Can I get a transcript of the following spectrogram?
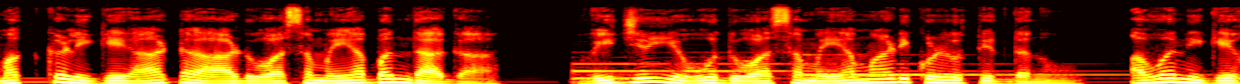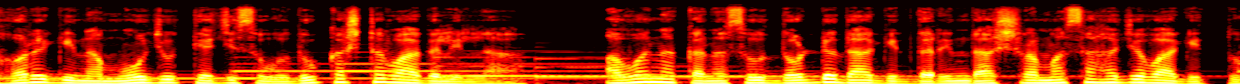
ಮಕ್ಕಳಿಗೆ ಆಟ ಆಡುವ ಸಮಯ ಬಂದಾಗ, ವಿಜಯ್ ಓದುವ ಸಮಯ ಮಾಡಿಕೊಳ್ಳುತ್ತಿದ್ದನು. ಅವನಿಗೆ ಹೊರಗಿನ ಮೋಜು ತ್ಯಜಿಸುವುದು ಕಷ್ಟವಾಗಲಿಲ್ಲ. ಅವನ ಕನಸು ದೊಡ್ಡದಾಗಿದ್ದರಿಂದ ಶ್ರಮ ಸಹಜವಾಗಿತ್ತು.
